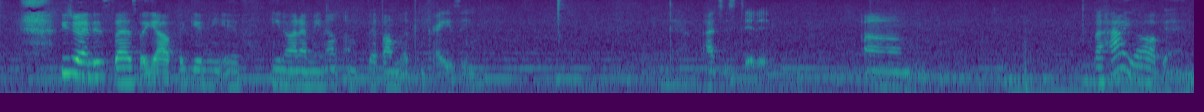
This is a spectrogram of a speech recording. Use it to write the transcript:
you trying this side, so y'all forgive me if you know what I mean. I'm, if I'm looking crazy. I just did it. Um, but how y'all been?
